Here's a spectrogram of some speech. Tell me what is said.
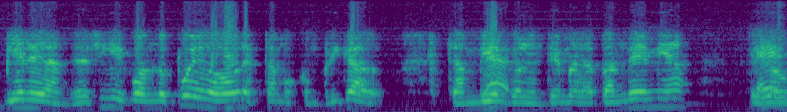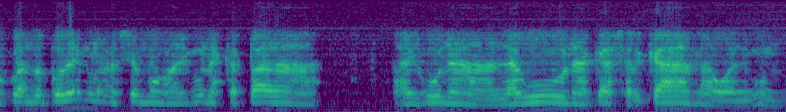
viene de antes. Así que cuando puedo, ahora estamos complicados, también con el tema de la pandemia, pero cuando podemos hacemos alguna escapada alguna laguna acá cercana o algún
